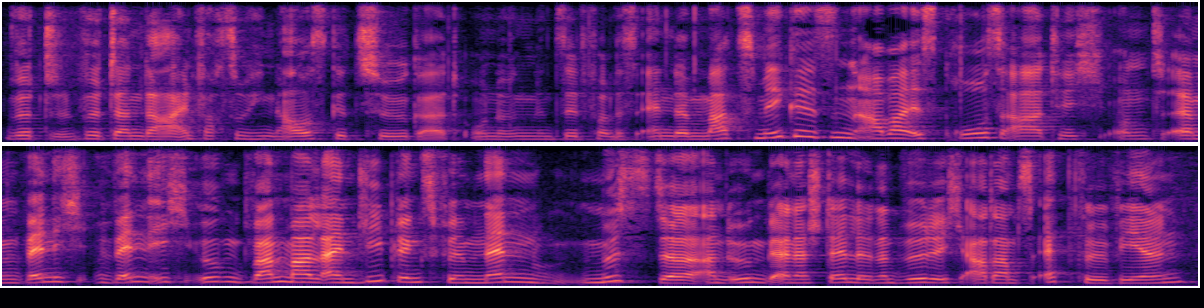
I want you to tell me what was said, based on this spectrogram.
wird, wird dann da einfach so hinausgezögert ohne irgendein sinnvolles Ende. Mats Mikkelsen aber ist großartig und ähm, wenn, ich, wenn ich irgendwann mal einen Lieblingsfilm nennen müsste an irgendeiner Stelle, dann würde ich Adams Äpfel wählen,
